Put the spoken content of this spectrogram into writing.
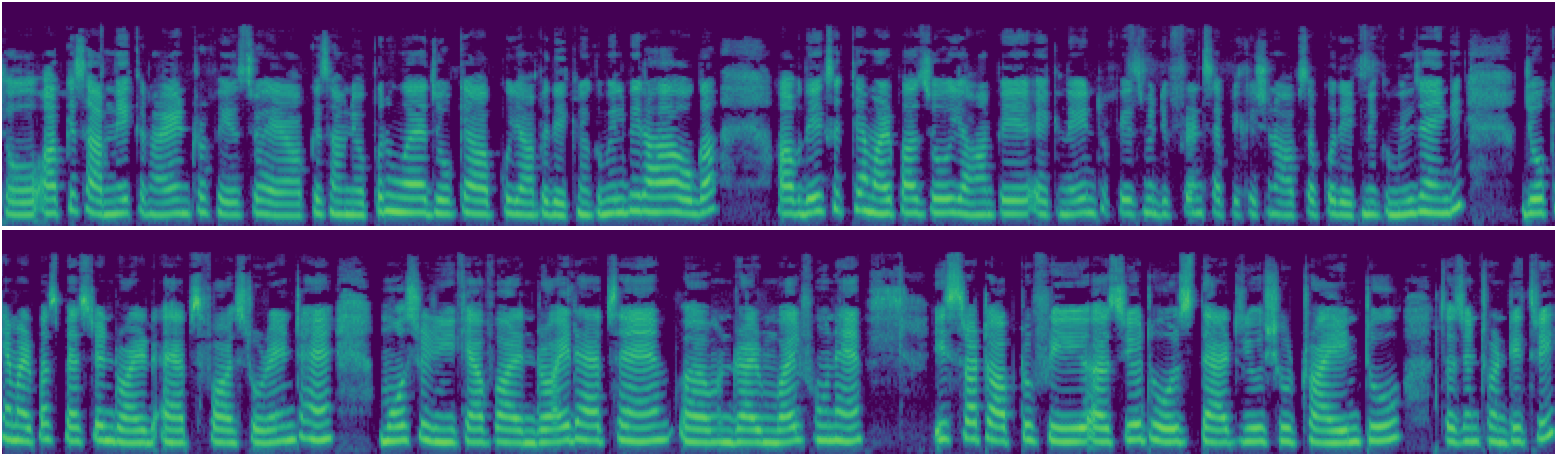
तो आपके सामने एक नया इंटरफेस जो है, आपके सामने ओपन हुआ है, जो कि आपको यहाँ पे देखने को मिल भी रहा होगा। आप देख सकते हैं, हमारे पास जो यहाँ पे एक नए इंटरफेस में डिफरेंट एप्लीकेशन आप सबको देखने को मिल जाएँगी, जो कि हमारे पास best Android apps for student हैं। Most unique app for Android apps हैं एंड्रॉयड मोबाइल फ़ोन है। इस तरह top two free see holes that you should try in two thousand twenty three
